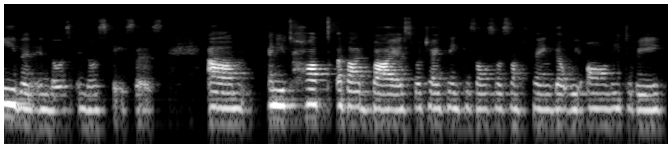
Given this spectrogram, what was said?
even in those in those spaces. Um, and you talked about bias which i think is also something that we all need to be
